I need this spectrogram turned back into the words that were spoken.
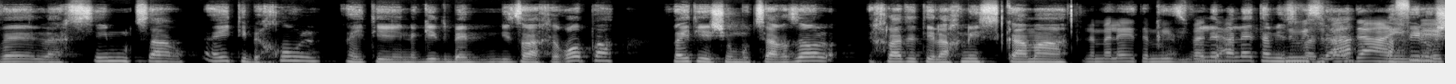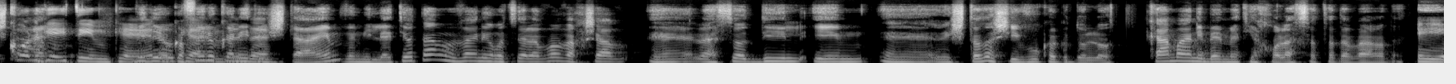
ולשים מוצר, הייתי בחו"ל, הייתי נגיד במזרח אירופה, ראיתי איזשהו מוצר זול, החלטתי להכניס כמה... למלא את המזוודה. למלא את המזוודה. מזוודה אפילו עם שתיים. קולגייטים כאלו. בדיוק, כן, אפילו קניתי. שתיים ומילאתי אותם, ואני רוצה לבוא ועכשיו אה, לעשות דיל עם אה, רשתות השיווק הגדולות. כמה אני באמת יכול לעשות את הדבר הזה? אה,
